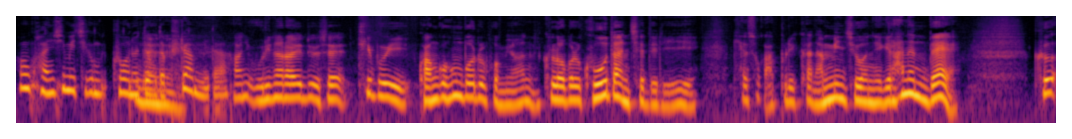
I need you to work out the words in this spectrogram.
어, 관심이 지금 그 어느 때보다 네네. 필요합니다. 아니 우리나라에도 요새 TV 광고 홍보를 보면 글로벌 구호 단체들이 계속 아프리카 난민 지원 얘기를 하는데 그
